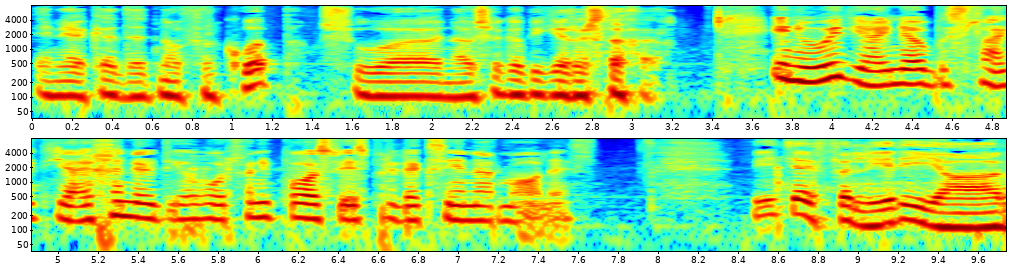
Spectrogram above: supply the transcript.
en ek het dit nou verkoop. So uh, nou is ek 'n bietjie rustiger. En hoe het jy nou besluit jy gaan nou deel word van die Paasfees produksie in Hermanus? Weet jy verlede jaar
